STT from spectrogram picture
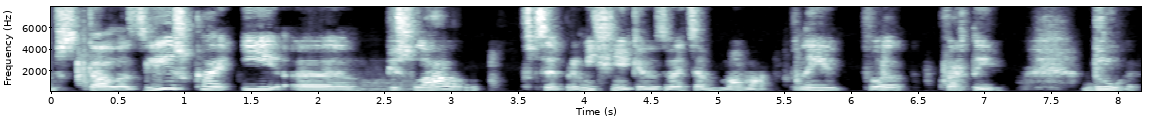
встала з ліжка і пішла в це приміщення, яке називається мамат, в неї в квартирі. Друге,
